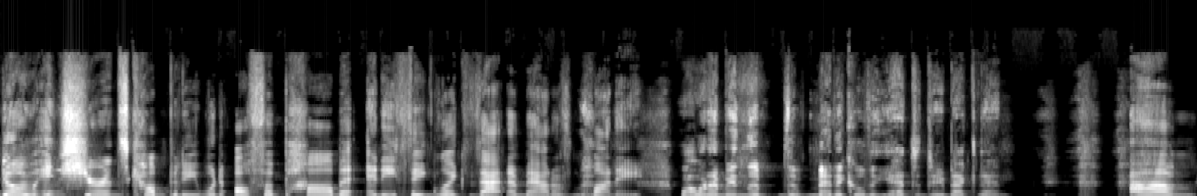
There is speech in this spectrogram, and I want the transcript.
no insurance company would offer Palmer anything like that amount of money. what would have been the, the medical that you had to do back then? Um,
